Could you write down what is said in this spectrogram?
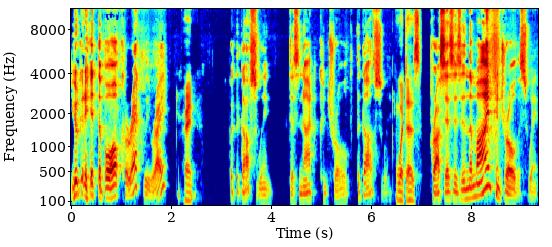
you're going to hit the ball correctly, right? Right. But the golf swing does not control the golf swing. What does? Processes in the mind control the swing.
